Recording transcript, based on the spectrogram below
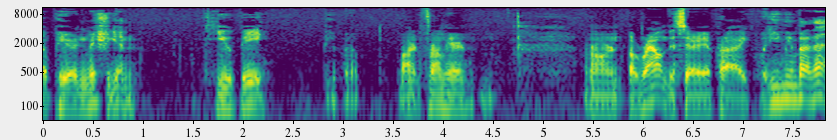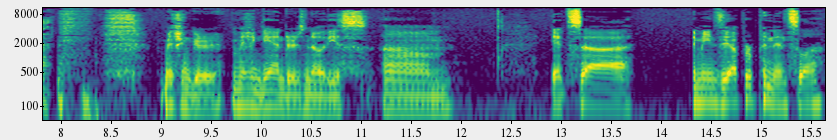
up here in Michigan. UP. People aren't from here or aren't around this area probably. What do you mean by that? Michigan Michiganders know this. Um, it's uh, it means the Upper Peninsula.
